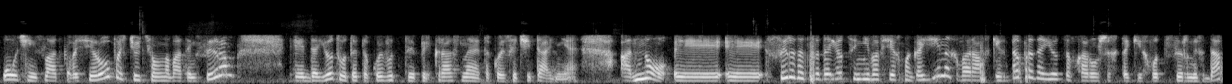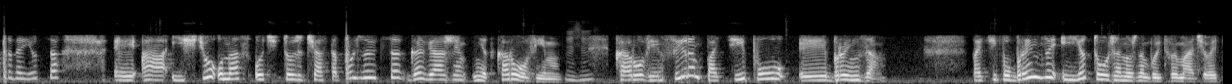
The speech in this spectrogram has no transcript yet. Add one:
очень сладкого сиропа с чуть солоноватым сыром э, дает вот это такое вот прекрасное такое сочетание. А, но э, э, сыр этот продается не во всех магазинах, в арабских, да, продается, в хороших таких вот сырных, да, продается. Э, а еще у нас очень тоже часто пользуются говяжьим, нет, коровьим Мгм. коровьим сыром по типу э, брынза. По типу брынзы ее тоже нужно будет вымачивать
